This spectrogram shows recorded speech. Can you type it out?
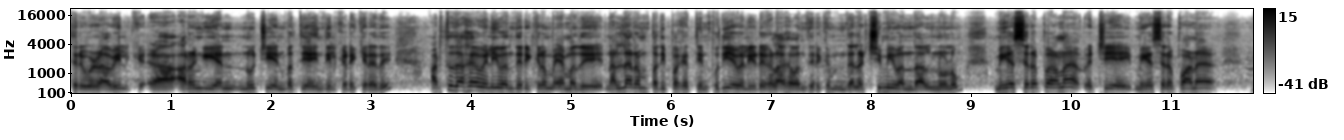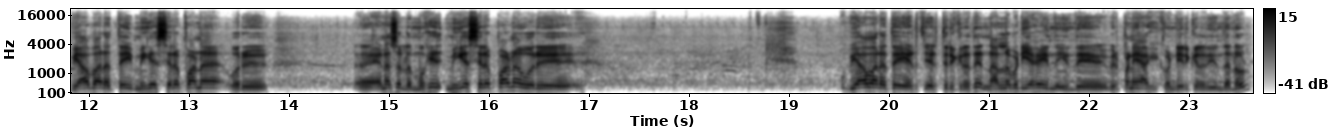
திருவிழாவில் அரங்கு எண் நூற்றி எண்பத்தி ஐந்தில் கிடைக்கிறது. அடுத்ததாக வெளிவந்திருக்கும் எமது நல்லறம் பதிப்பகத்தின் புதிய வெளியீடுகளாக வந்திருக்கும் இந்த லட்சுமி வந்தால் நூலும் மிக சிறப்பான வெற்றியை மிக சிறப்பான வியாபாரத்தை மிக சிறப்பான ஒரு என்ன சொல்ல மிக மிக சிறப்பான ஒரு வியாபாரத்தை எடுத்து எடுத்திருக்கிறது. நல்லபடியாக இந்த இந்த விற்பனையாகி கொண்டிருக்கிறது இந்த நூல்.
